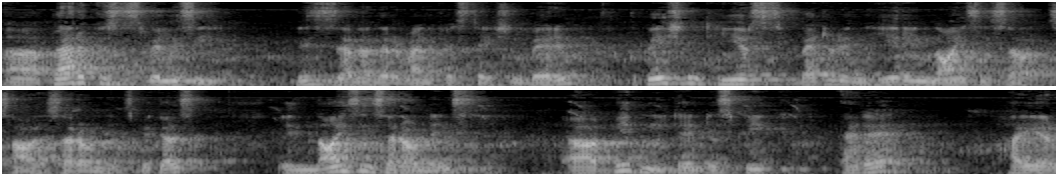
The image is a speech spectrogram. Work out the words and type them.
uh, paracusis willisii, this is another manifestation wherein the patient hears better in hearing noisy sur- sur- surroundings because in noisy surroundings, uh, people tend to speak at a higher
